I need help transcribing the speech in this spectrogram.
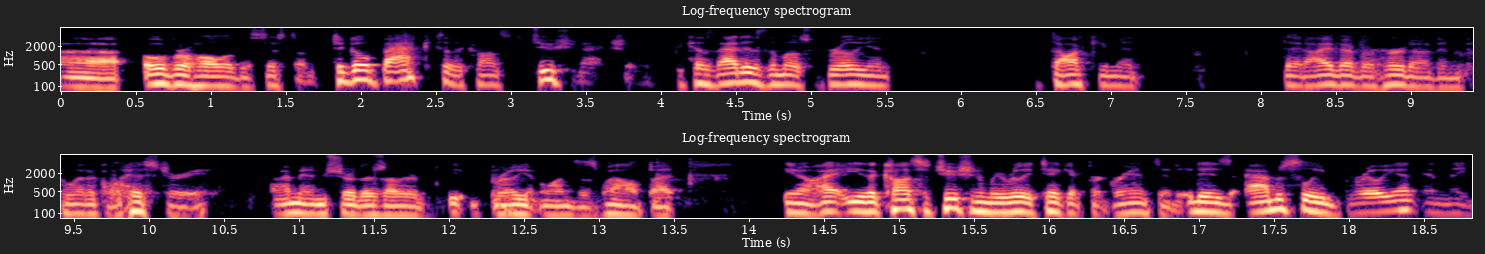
uh, overhaul of the system to go back to the constitution actually because that is the most brilliant document that I've ever heard of in political history. I mean, I'm sure there's other brilliant ones as well, but you know, I, the Constitution, we really take it for granted. It is absolutely brilliant, and they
